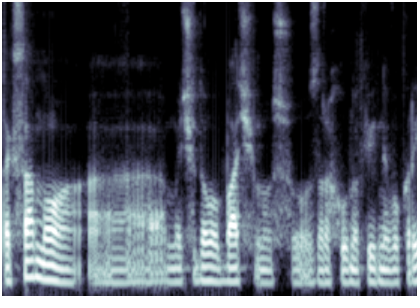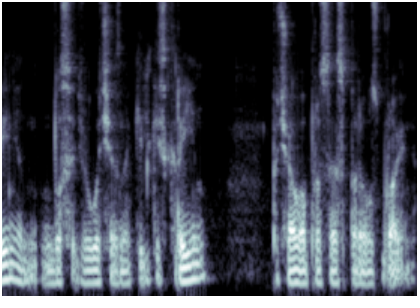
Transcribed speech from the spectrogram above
Так само е, ми чудово бачимо, що за рахунок війни в Україні досить величезна кількість країн почала процес переозброєння.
